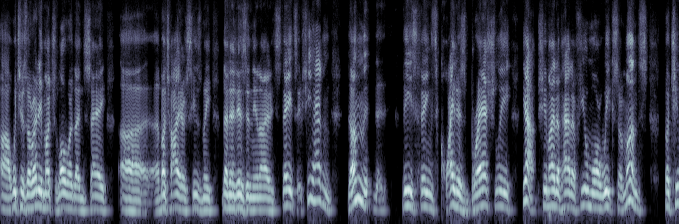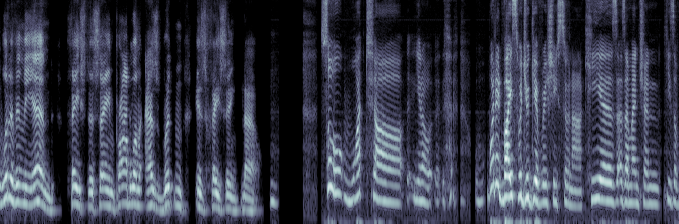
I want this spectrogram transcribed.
uh, which is already much lower than, say, uh, much higher, excuse me, than it is in the United States. If she hadn't done these things quite as brashly, yeah, she might have had a few more weeks or months, but she would have, in the end, faced the same problem as Britain is facing now. So, what uh, you know, what advice would you give Rishi Sunak? He is, as I mentioned, he's a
